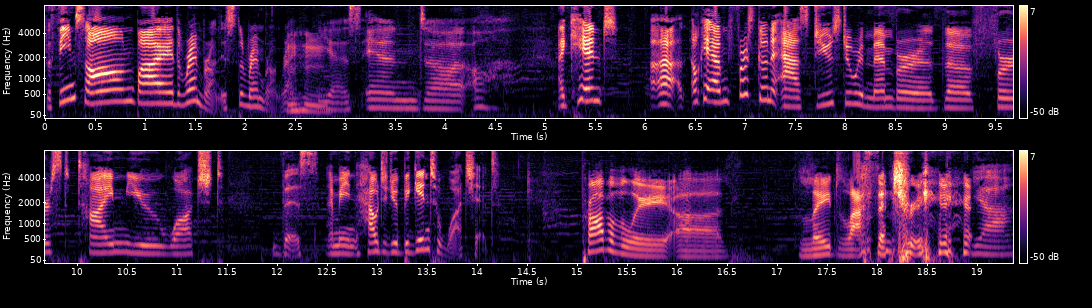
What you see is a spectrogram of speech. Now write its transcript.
the theme song by the Rembrandt. It's the Rembrandt, right? Yes, and uh, oh, I can't. Uh, okay, I'm first going to ask: Do you still remember the first time you watched this? I mean, how did you begin to watch it? Probably uh, late last century. Yeah,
